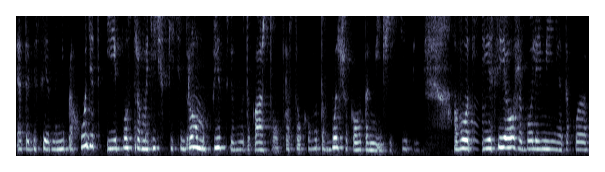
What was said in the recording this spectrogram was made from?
это бесследно не проходит. И посттравматический синдром, в принципе, будет у каждого, просто у кого-то в большей, у кого-то в меньшей степени. Вот, если я уже более-менее такой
